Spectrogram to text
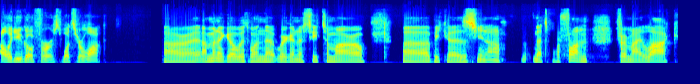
I'll let you go first. What's your lock? All right, I'm gonna go with one that we're gonna see tomorrow, uh, because you know that's more fun for my lock.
